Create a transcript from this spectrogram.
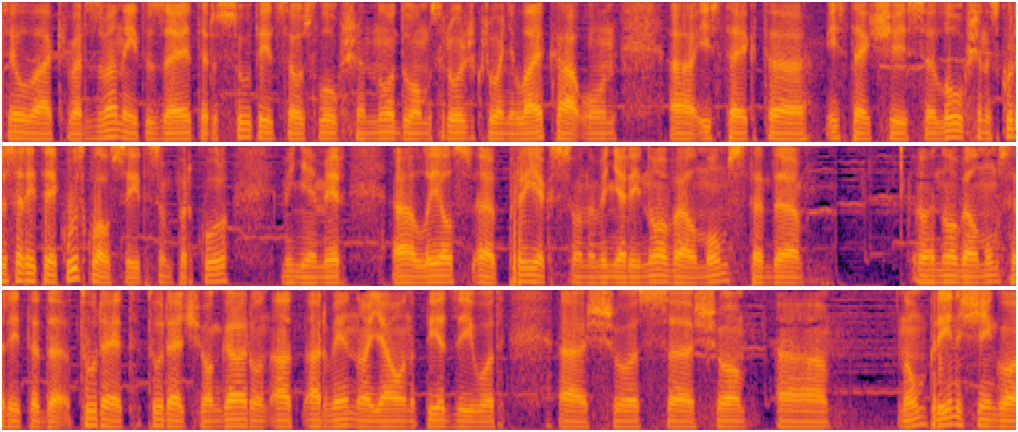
cilvēki var zvanīt uz ēteru, sūtīt savus lūkšanu nodomus rožukroņa laikā un izteikt, izteikt šīs lūkšanas, kuras arī tiek uzklausītas un par kuru viņiem ir liels prieks un viņi arī novēl mums tad. Novēl mums arī tad turēt, turēt šo garu un at- ar vien no jauna piedzīvot šos, šo nu, brīnišķīgo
